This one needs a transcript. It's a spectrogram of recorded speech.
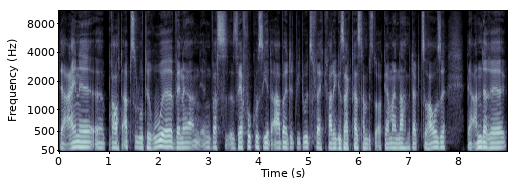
Der eine äh, braucht absolute Ruhe, wenn er an irgendwas sehr fokussiert arbeitet, wie du jetzt vielleicht gerade gesagt hast, dann bist du auch gerne mal Nachmittag zu Hause. Der andere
